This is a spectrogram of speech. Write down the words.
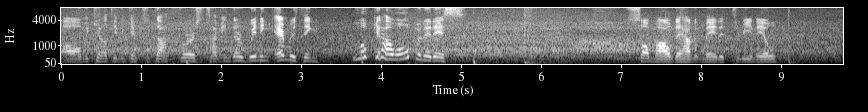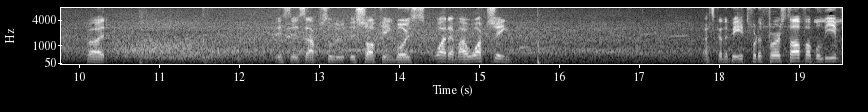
Oh, we cannot even get to that first. I mean, they're winning everything. Look at how open it is. Somehow they haven't made it 3-0. But this is absolutely shocking, boys. What am I watching? That's going to be it for the first half, I believe.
